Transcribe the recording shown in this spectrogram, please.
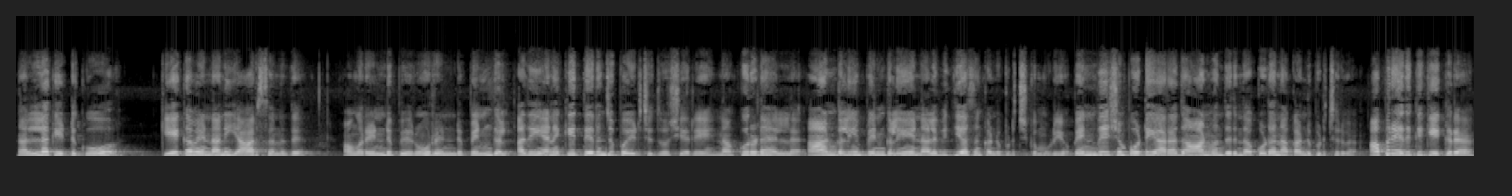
நல்லா கேட்டுக்கோ. கேட்க வேண்டாம்னு யார் சொன்னது? அவங்க ரெண்டு பேரும் ரெண்டு பெண்கள். அது எனக்கே தெரிஞ்சு போயிடுச்சு ஜோஷியரே நான் குருடன் இல்ல. ஆண்களையும் பெண்களையும் என்னால வித்தியாசம் கண்டுபிடிச்சிக்க முடியும். பெண் வேஷம் போட்டு யாராவது ஆண் வந்திருந்தா கூட நான் கண்டுபிடிச்சிருவேன். அப்புறம் எதுக்கு கேக்குற?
